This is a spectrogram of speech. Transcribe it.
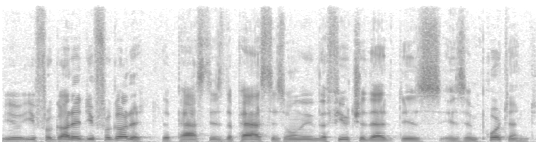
you, you forgot it, you forgot it. The past is the past, it's only the future that is, is important.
